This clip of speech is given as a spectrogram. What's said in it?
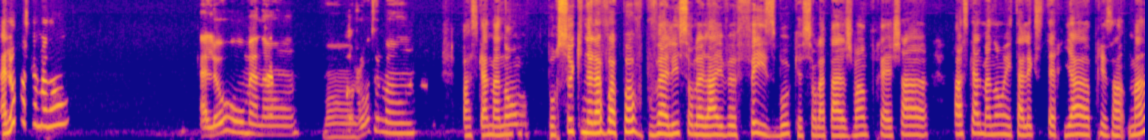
Allô, Pascal Manon? Allô, Manon. Bonjour tout le monde. Pascal Manon, pour ceux qui ne la voient pas, vous pouvez aller sur le live Facebook sur la page Vente fraîcheur. Pascal Manon est à l'extérieur présentement.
